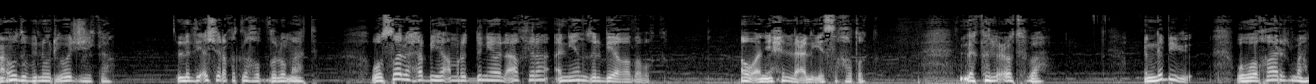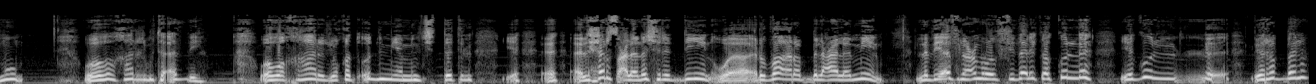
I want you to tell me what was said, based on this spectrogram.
أعوذ بنور وجهك الذي أشرقت له الظلمات. وصلح به أمر الدنيا والآخرة أن ينزل بي غضبك أو أن يحل علي سخطك. لك العتبة. النبي وهو خارج مهموم وهو خارج متأذي وهو خارج وقد أدمي من شدة الحرص على نشر الدين وإرضاء رب العالمين الذي أفنى عمره في ذلك كله يقول لربنا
